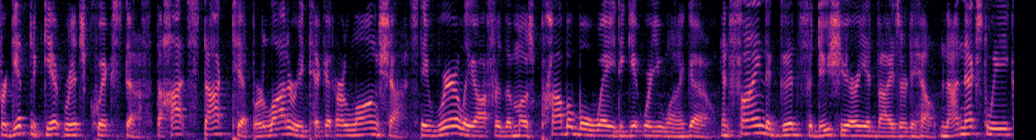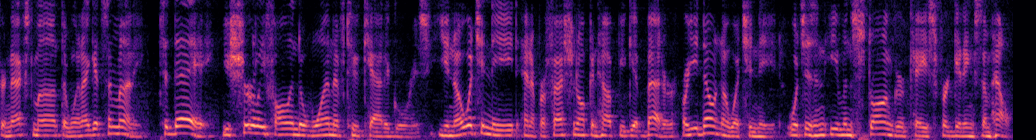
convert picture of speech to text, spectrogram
Forget the get rich quick stuff. The hot stock tip or lottery ticket are long shots. They rarely offer the most probable way to get where you want to go. And find a good fiduciary advisor to help. Not next week or next month or when I get some money. Today, you surely fall into one of two categories. You know what you need, and a professional can help you get better, or you don't know what you need, which is an even stronger case for getting some help.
